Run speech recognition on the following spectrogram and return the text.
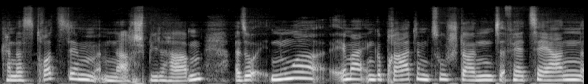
kann das trotzdem ein Nachspiel haben. Also nur immer in gebratenem Zustand verzehren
